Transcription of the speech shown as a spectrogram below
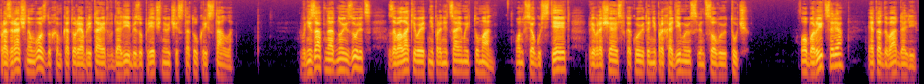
прозрачным воздухом, который обретает вдали безупречную чистоту кристалла. Внезапно одну из улиц заволакивает непроницаемый туман. Он все густеет, превращаясь в какую-то непроходимую свинцовую тучу. Оба рыцаря — это два дали.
